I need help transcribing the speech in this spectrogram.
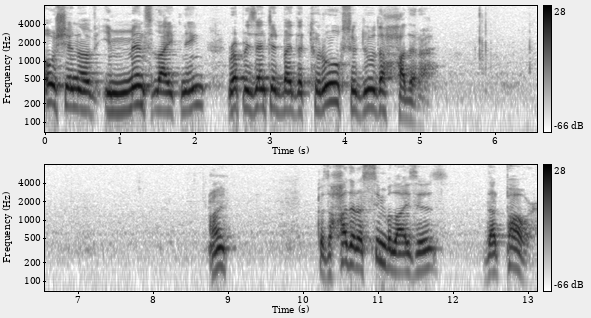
ocean of immense lightning represented by the turuqs who do the hadara. Right? Because the hadara symbolizes that power.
